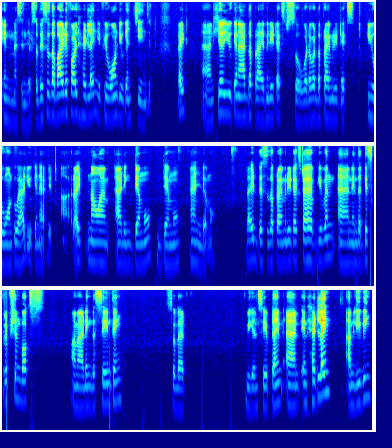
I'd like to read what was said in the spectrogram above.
in messenger. So this is the by default headline. If you want you can change it right? And here you can add the primary text. So whatever the primary text you want to add you can add it. Uh, right now i'm adding demo demo and demo right? This is the primary text i have given. And in the description box i'm adding the same thing so that we can save time. And in headline i'm leaving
